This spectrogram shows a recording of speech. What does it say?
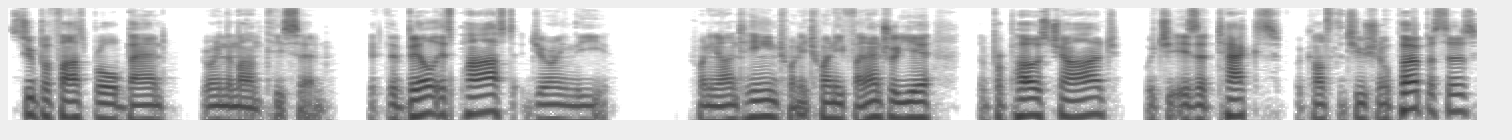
super fast broadband during the month, he said. If the bill is passed during the 2019 2020 financial year, the proposed charge, which is a tax for constitutional purposes,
